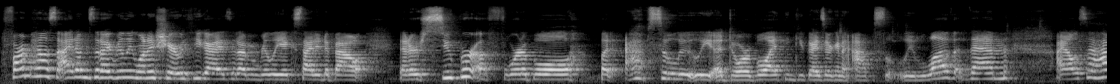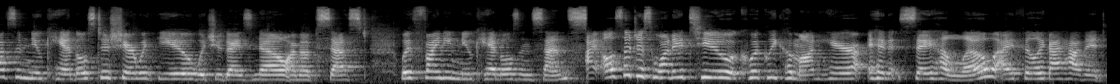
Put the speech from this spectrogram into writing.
farmhouse items that I really want to share with you guys that I'm really excited about that are super affordable but absolutely adorable. I think you guys are going to absolutely love them. I also have some new candles to share with you, which you guys know I'm obsessed with finding new candles and scents. I also just wanted to quickly come on here and say hello. I feel like I haven't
